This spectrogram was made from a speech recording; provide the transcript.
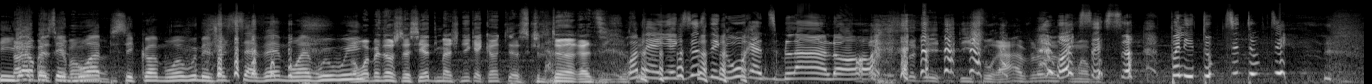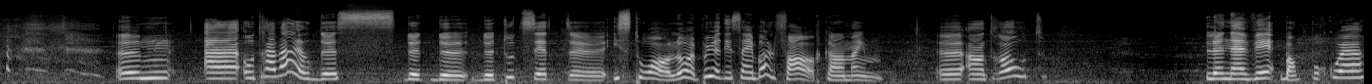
T'es là à côté de moi, puis c'est comme, moi, oui, mais je le savais, moi, oui, oui. Ah ouais, mais non, j'essayais d'imaginer quelqu'un qui a sculpté un radis. Ouais, mais il existe des gros radis blancs, là. des, des chouraves, là. Ouais, c'est ça. Pas les tout petits, tout petits. Euh, au travers de, de, de, de toute cette euh, histoire-là, un peu, il y a des symboles forts quand même. Euh, entre autres, le navet. Bon, pourquoi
